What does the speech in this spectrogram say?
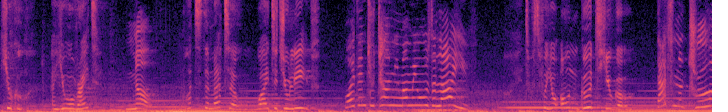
Hugo, are you alright? No. What's the matter? Why did you leave? Why didn't you tell me Mummy was alive? It was for your own good, Hugo. That's not true.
